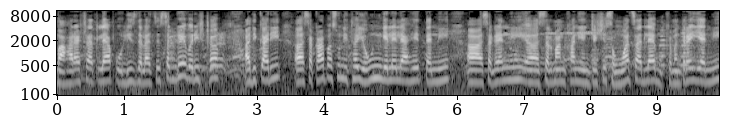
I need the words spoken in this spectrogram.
महाराष्ट्रातल्या पोलीस दलाचे सगळे वरिष्ठ अधिकारी सकाळपासून इथं येऊन गेलेले आहेत. त्यांनी सगळ्यांनी सलमान खान यांच्याशी संवाद साधला आहे मुख्यमंत्री यांनी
